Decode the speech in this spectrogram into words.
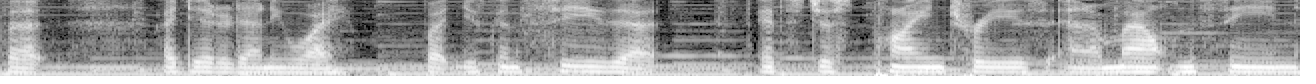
but I did it anyway. But you can see that it's just pine trees and a mountain scene,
